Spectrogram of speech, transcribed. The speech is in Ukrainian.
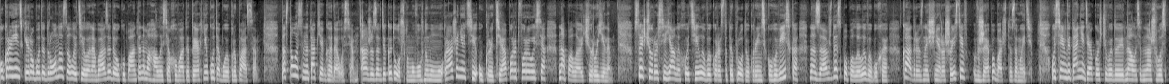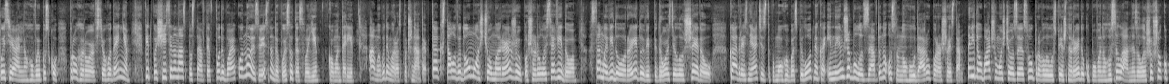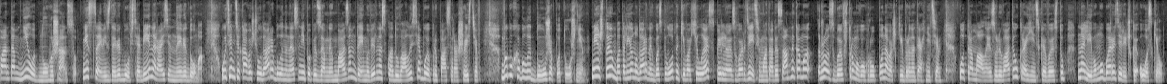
Українські роботи-дрони залетіли на бази, де окупанти намагалися ховати техніку та боєприпаси. Та сталося не так, як гадалося. Адже завдяки точному вогневому ураженню ці укриття перетворилися на палаючі руїни. Все, що росіяни хотіли використати проти українського війська, назавжди спопалили вибухи. Кадри знищення рашистів вже побачите за мить. Усім вітання. Дякую, що ви доєдналися до нашого спеціального випуску про героїв сьогодення. Підпишіться на нас, поставте вподобайку. Ну і звісно, дописуйте свої коментарі. А ми будемо розпочинати. Так стало відомо, що мережею поширилося відео. Саме відео рейду від підрозділу Shadow. Кадри зняті з допомогою безпілотника, і ним же було завдано основного удару по рашистам. На відео бачимо, що ЗСУ провели успішний рейд окупованого села, не залишивши окупантам ні одного шансу. Місцевість, де відбувся бій, наразі невідома. Утім, цікаво, що удари були нанесені по підземним базам, де ймовірно складувалися боєприпаси рашистів. Вибухи були дуже потужні. Між тим, батальйон ударних безпілотників Ахілес спільно з гвардійцями та десантниками розбив штурмову групу на важкій бронетехніці, котра мала ізолювати український виступ на лівому березі річки Оскіл.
